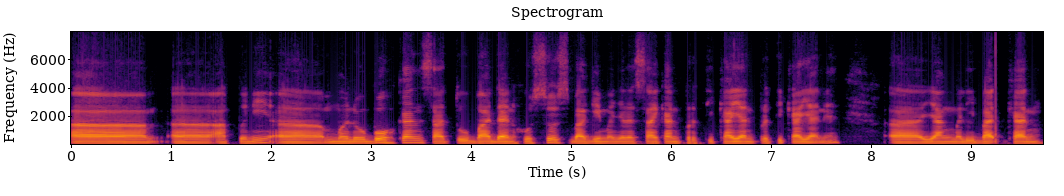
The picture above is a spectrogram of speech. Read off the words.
uh, uh, apa ni uh, menubuhkan satu badan khusus bagi menyelesaikan pertikaian-pertikaian ya uh, yang melibatkan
